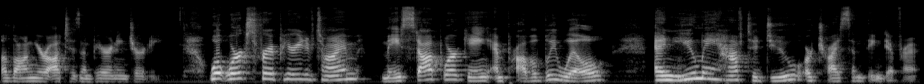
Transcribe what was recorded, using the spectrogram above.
along your autism parenting journey. What works for a period of time may stop working and probably will, and you may have to do or try something different.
